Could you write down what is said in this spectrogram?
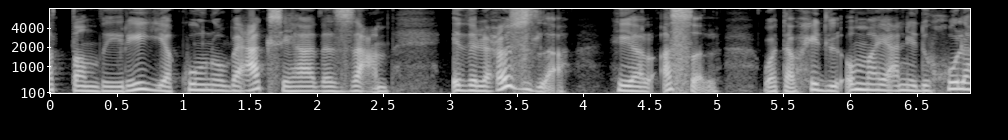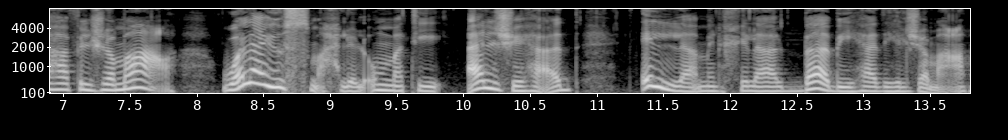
التنظيري يكون بعكس هذا الزعم إذ العزلة هي الأصل وتوحيد الأمة يعني دخولها في الجماعة ولا يسمح للأمة الجهاد إلا من خلال باب هذه الجماعة.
